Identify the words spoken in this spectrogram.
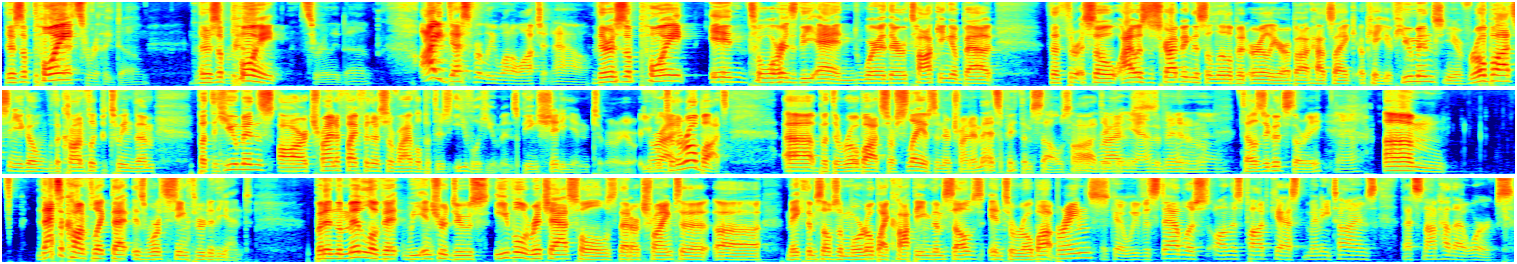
There's a point. That's really dumb. There's a point. That's really dumb. I desperately want to watch it now. There's a point in towards the end where they're talking about the thr so I was describing this a little bit earlier about how it's like okay you have humans and you have robots and you go with the conflict between them but the humans are trying to fight for their survival but there's evil humans being shitty and to, evil to the robots uh, but the robots are slaves and they're trying to emancipate themselves huh Right, yeah, is a- yeah, you know, yeah. tells a good story Yeah. um, that's a conflict that is worth seeing through to the end. But in the middle of it, we introduce evil rich assholes that are trying to uh, make themselves immortal by copying themselves into robot brains. Okay, we've established on this podcast many times that's not how that works.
